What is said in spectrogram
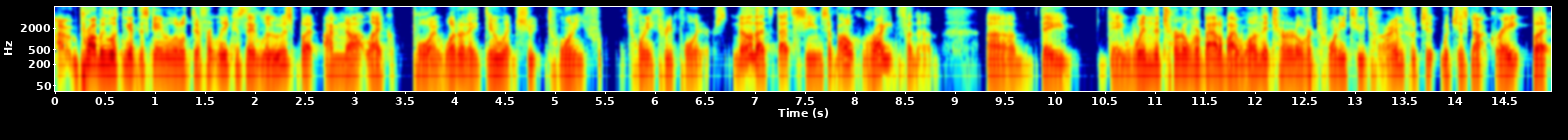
I'm probably looking at this game a little differently because they lose, but I'm not like, boy, what are they doing? Shoot 20, 23 pointers. No, that's that seems about right for them. Um, they they win the turnover battle by one. They turn it over 22 times, which is which is not great, but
